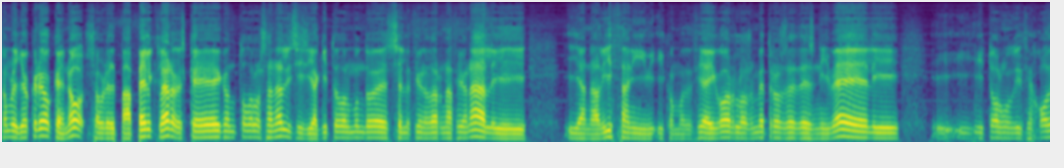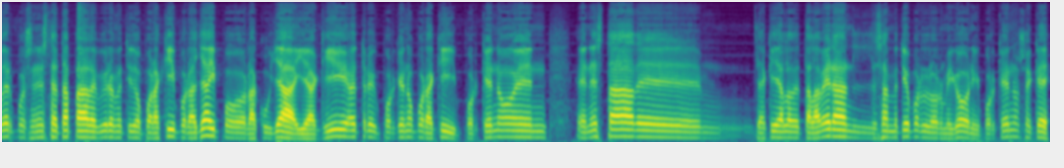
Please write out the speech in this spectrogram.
hombre, yo creo que no. Sobre el papel, claro, es que con todos los análisis, y aquí todo el mundo es seleccionador nacional y, analizan, y, como decía Igor, los metros de desnivel, y, todo el mundo dice, joder, pues en esta etapa le hubiera metido por aquí, por allá y por acullá, y aquí, ¿por qué no por aquí? ¿Por qué no en, esta de, de aquí a lo de Talavera les han metido por el hormigón? ¿Y por qué no sé qué?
